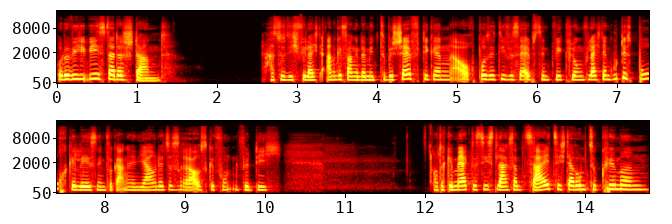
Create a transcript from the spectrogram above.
Oder wie, wie ist da der Stand? Hast du dich vielleicht angefangen damit zu beschäftigen, auch positive Selbstentwicklung, vielleicht ein gutes Buch gelesen im vergangenen Jahr und etwas rausgefunden für dich? oder gemerkt, es ist langsam Zeit, sich darum zu kümmern.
